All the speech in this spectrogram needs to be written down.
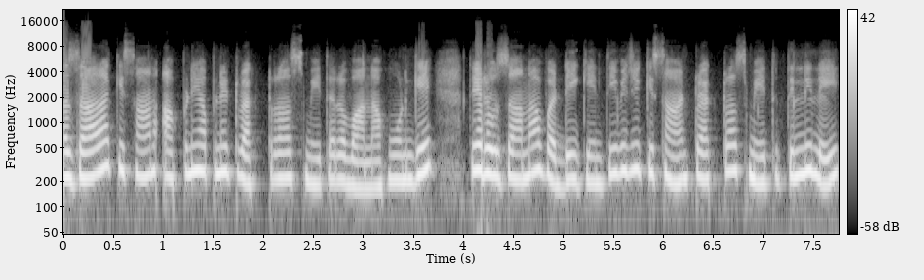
ਹਜ਼ਾਰਾਂ ਕਿਸਾਨ ਆਪਣੇ ਆਪਣੇ ਟਰੈਕਟਰਾਂ ਸਮੇਤ ਰਵਾਨਾ ਹੋਣਗੇ ਤੇ ਰੋਜ਼ਾਨਾ ਵੱਡੀ ਗਿਣਤੀ ਵਿੱਚ ਕਿਸਾਨ ਟਰੈਕਟਰਾਂ ਸਮੇਤ ਦਿੱਲੀ ਲਈ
